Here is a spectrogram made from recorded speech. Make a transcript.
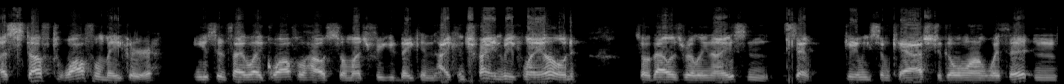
a stuffed waffle maker. Since I like Waffle House so much, figured they can I can try and make my own. So that was really nice, and sent gave me some cash to go along with it. And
